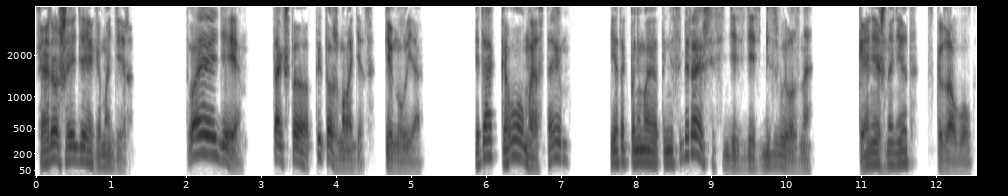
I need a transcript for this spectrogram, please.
Хорошая идея, командир». «Твоя идея. Так что ты тоже молодец», — кивнул я. «Итак, кого мы оставим? Я так понимаю, ты не собираешься сидеть здесь безвылазно?» «Конечно нет», — сказал Волк.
